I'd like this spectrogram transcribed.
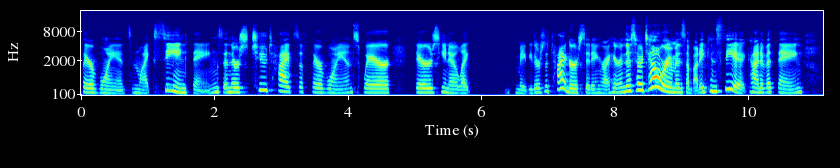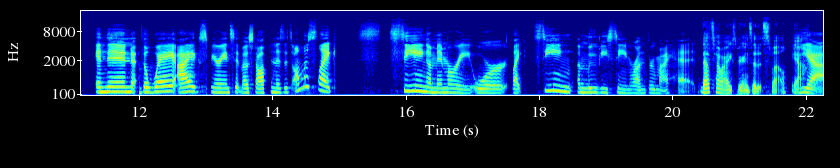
clairvoyance and like seeing things. And there's two types of clairvoyance where there's, you know, like maybe there's a tiger sitting right here in this hotel room and somebody can see it kind of a thing and then the way I experience it most often is it's almost like seeing a memory or like seeing a movie scene run through my head. That's how I experience it as well. Yeah. Yeah.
